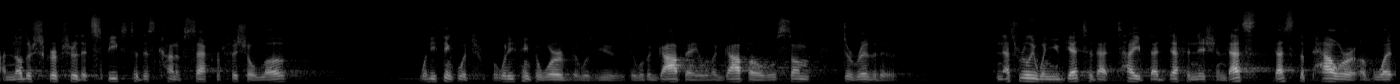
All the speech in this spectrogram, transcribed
another scripture that speaks to this kind of sacrificial love, what do you think which, what do you think the word that was used? It was agape, it was agapo, it was some derivative. And that's really when you get to that type, that definition, that's, that's the power of what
